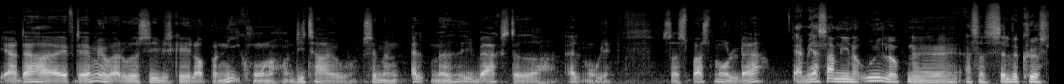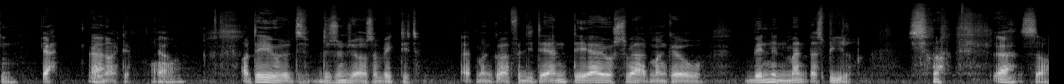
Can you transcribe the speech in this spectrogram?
Ja, der har FDM jo været ude og sige, at vi skal helt op på 9 kroner, og de tager jo simpelthen alt med i værksteder og alt muligt. Så spørgsmålet er, Jamen, jeg sammenligner udelukkende altså selve kørslen. ja, det er Ja. nok det. Ja. Og- Og det, er jo, det, det synes jeg også er vigtigt, at man gør, fordi det andet, det er jo svært. Man kan jo vinde en mandagsbil, så, Ja. så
